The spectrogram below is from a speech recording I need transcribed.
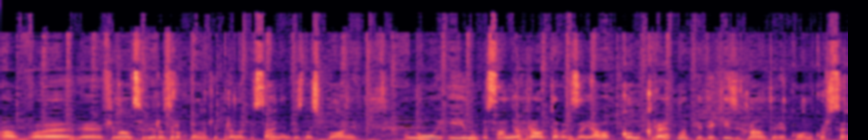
в е, фінансові розрахунки при написанні бізнес-планів. Ну і написання грантових заявок конкретно під якісь грантові конкурси.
